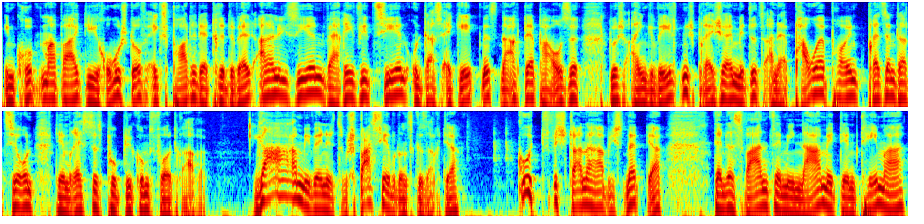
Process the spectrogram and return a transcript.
in Gruppenarbeit die Rohstoffexporte der Dritte Welt analysieren, verifizieren und das Ergebnis nach der Pause durch einen gewählten Sprecher mittels einer PowerPoint-Präsentation dem Rest des Publikums vortragen. Ja, wir werden jetzt zum Spaß hier, wird uns gesagt, ja. Gut, verstanden habe ich es nicht, ja. Denn das war ein Seminar mit dem Thema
